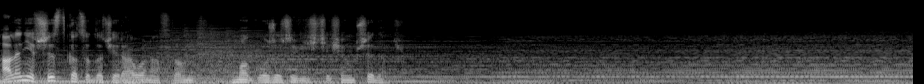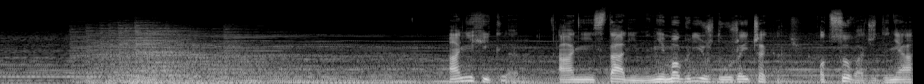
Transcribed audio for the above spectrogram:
ale nie wszystko, co docierało na front, mogło rzeczywiście się przydać. Ani Hitler, ani Stalin nie mogli już dłużej czekać, odsuwać dnia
